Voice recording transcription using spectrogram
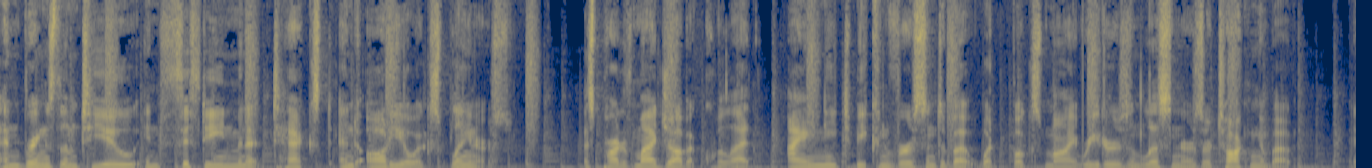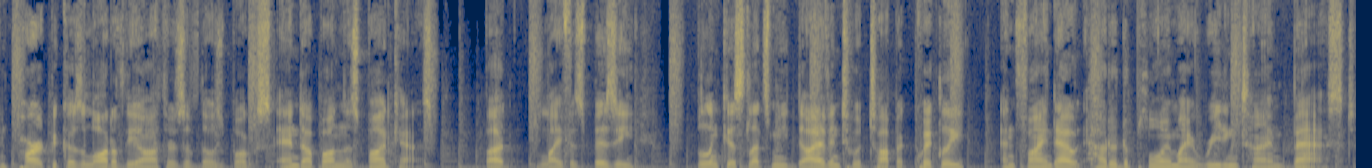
and brings them to you in 15 minute text and audio explainers. As part of my job at Quillette, I need to be conversant about what books my readers and listeners are talking about in part because a lot of the authors of those books end up on this podcast. But life is busy. Blinkist lets me dive into a topic quickly and find out how to deploy my reading time best.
